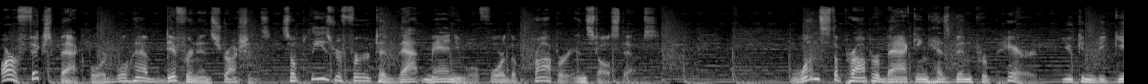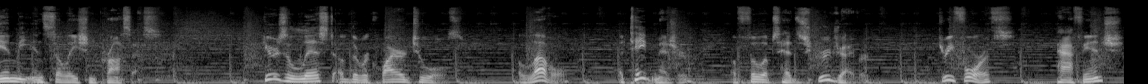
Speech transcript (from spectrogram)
Our fixed backboard will have different instructions, so please refer to that manual for the proper install steps. Once the proper backing has been prepared, you can begin the installation process. Here's a list of the required tools. A level, a tape measure, a Phillips head screwdriver, 3 fourths, half inch,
